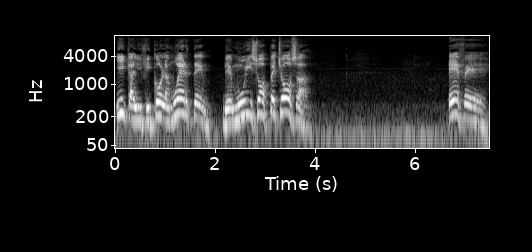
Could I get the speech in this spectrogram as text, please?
y calificó la muerte de muy sospechosa. F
